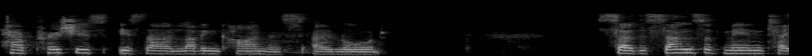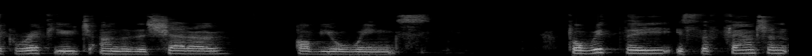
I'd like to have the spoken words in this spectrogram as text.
How precious is thy loving kindness, O Lord. So the sons of men take refuge under the shadow of your wings. For with thee is the fountain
